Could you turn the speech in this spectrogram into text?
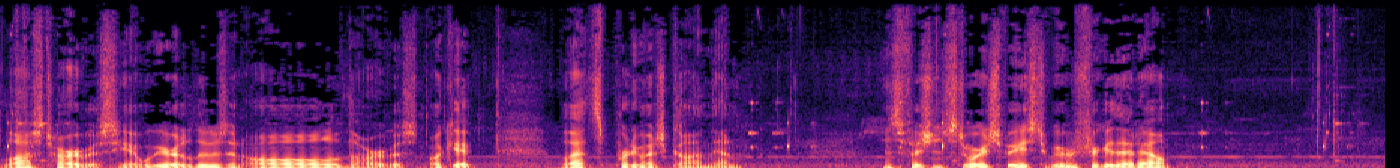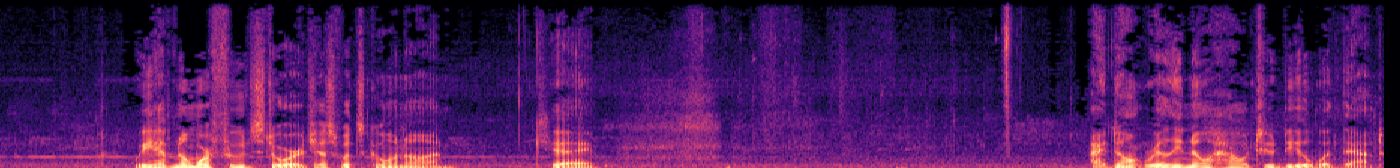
Lost harvest. Yeah, we are losing all of the harvest. Okay. Well, that's pretty much gone then. Insufficient storage space. Did we ever figure that out? We have no more food storage. That's what's going on. Okay. I don't really know how to deal with that.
